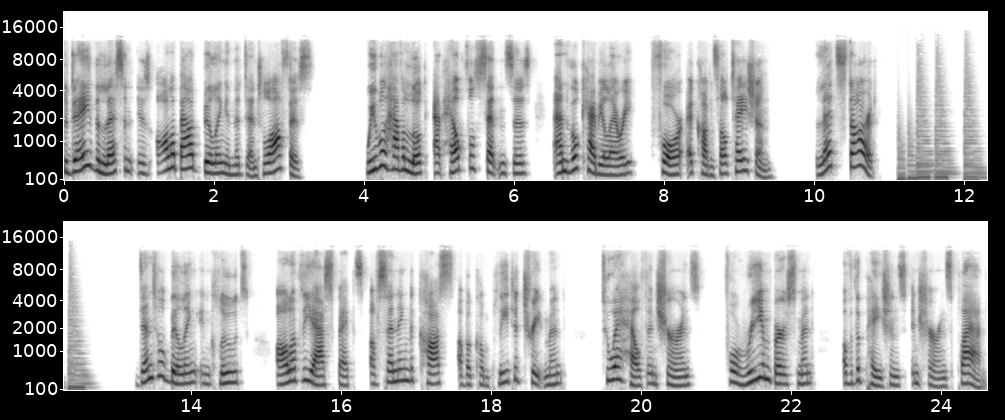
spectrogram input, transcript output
Today, the lesson is all about billing in the dental office. We will have a look at helpful sentences and vocabulary for a consultation. Let's start. Dental billing includes all of the aspects of sending the costs of a completed treatment to a health insurance for reimbursement of the patient's insurance plan.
